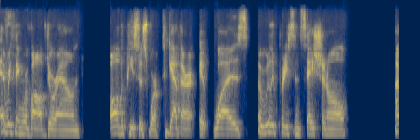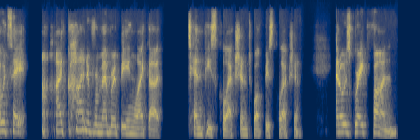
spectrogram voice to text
everything revolved around. All the pieces worked together. It was a really pretty sensational, I would say, I kind of remember it being like a 10 piece collection, 12 piece collection. And it was great fun.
